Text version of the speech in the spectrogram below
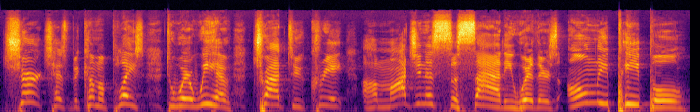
church has become a place to where we have tried to create a homogenous society where there's only people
